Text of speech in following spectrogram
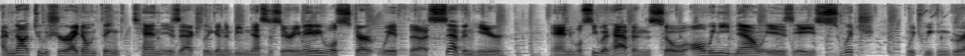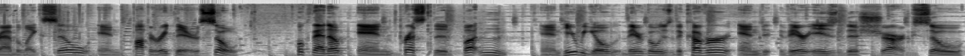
I'm not too sure. I don't think 10 is actually going to be necessary. Maybe we'll start with uh, 7 here, and we'll see what happens. So all we need now is a switch, which we can grab like so, and pop it right there. So hook that up and press the button and here we go there goes the cover and there is the shark so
